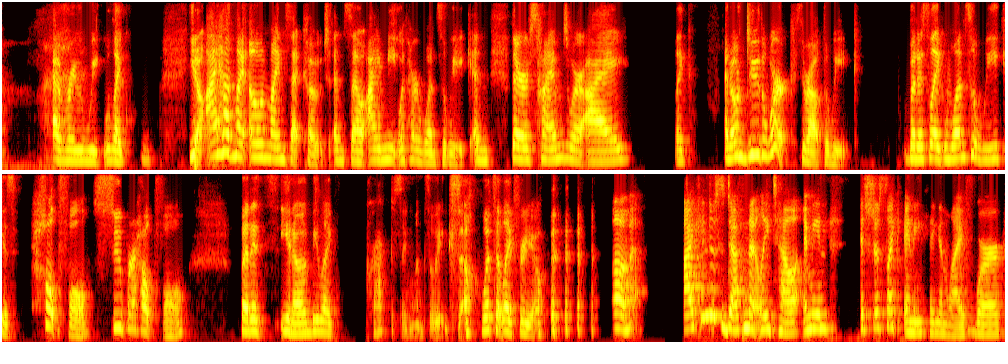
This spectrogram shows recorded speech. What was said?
every week? Like, you know, I have my own mindset coach. And so I meet with her once a week. And there's times where I like, I don't do the work throughout the week, but it's like once a week is helpful, super helpful. But it's, you know, it'd be like practicing once a week. So what's it like for you? um, I can just definitely tell. I mean, it's just like anything in life where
